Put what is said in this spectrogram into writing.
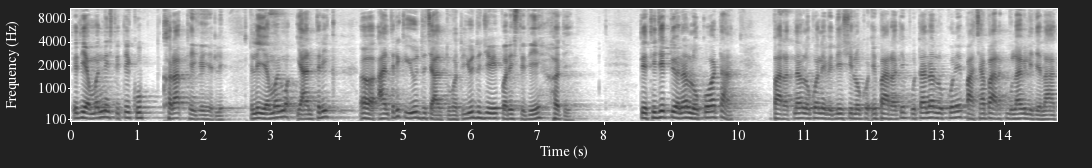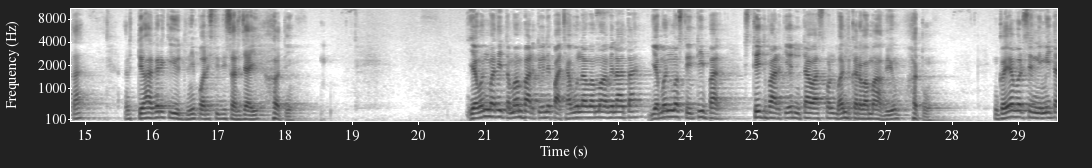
તેથી યમનની સ્થિતિ ખૂબ ખરાબ થઈ ગઈ એટલે. એટલે યમનમાં યાંત્રિક આંતરિક યુદ્ધ ચાલતું હતું. યુદ્ધ જેવી પરિસ્થિતિ હતી. તેથી જે ત્યાંના લોકો હતા, ભારતના લોકો અને વિદેશી લોકો, એ ભારતે પોતાના લોકોને પાછા ભારત બોલાવી લીધેલા હતા. અને ત્યાં આગળ એક યુદ્ધની પરિસ્થિતિ સર્જાઈ હતી. યમનમાંથી તમામ ભારતીયોને પાછા બોલાવવામાં આવેલા હતા. યમનમાં સ્થિતિ ભાર સ્થિત ભારતીય દૂતાવાસ પણ બંધ કરવામાં આવ્યું હતું. ગયા વર્ષે નિમિતા,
